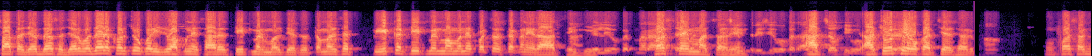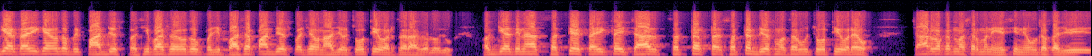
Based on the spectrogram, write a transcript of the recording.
સાત હજાર દસ હજાર વધારે ખર્ચો કરી જો આપણે સારા ટ્રીટમેન્ટ મળતી તો. તમારે સાહેબ એક જ ટ્રીટમેન્ટમાં મને પચાસ ટકાની રાહત થઈ ગઈ. ફર્સ્ટ ટાઈમમાં વખત. આ- ચોથી. વખત છે. સર હા. ફર્સ્ટ અગિયાર તારીખે આવ્યો તો પછી પાંચ દિવસ પછી પાછો આવ્યો તો પછી પાછા પાંચ દિવસ પછી આવ્યો આજે ચોથી વાર સર આવેલો છું. અગિયારથી સત્યાવીસ તારીખ થઈ ચાર સત્તર સત્તર દિવસમાં સર હું ચોથી વાર આવ્યો. ચાર વખતમાં સર મને એસી નેવું ટકા જેવી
